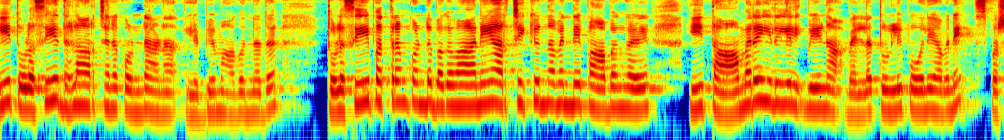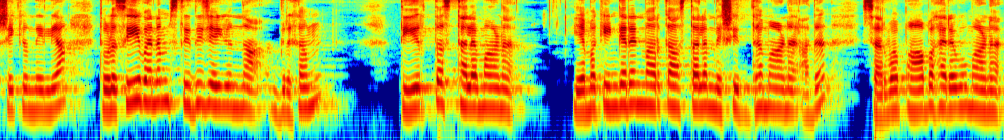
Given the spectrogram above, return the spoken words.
ഈ തുളസി ദളാർച്ചന കൊണ്ടാണ് ലഭ്യമാകുന്നത്. തുളസീപത്രം കൊണ്ട് ഭഗവാനെ അർച്ചിക്കുന്നവന്റെ പാപങ്ങൾ ഈ താമര ഇലയിൽ വീണ വെള്ളത്തുള്ളി പോലെ അവനെ സ്പർശിക്കുന്നില്ല. തുളസീവനം സ്ഥിതി ചെയ്യുന്ന ഗൃഹം തീർത്ഥസ്ഥലമാണ്. യമകിങ്കരന്മാർക്ക് ആ സ്ഥലം നിഷിദ്ധമാണ്. അത് സർവപാപഹരവുമാണ്.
